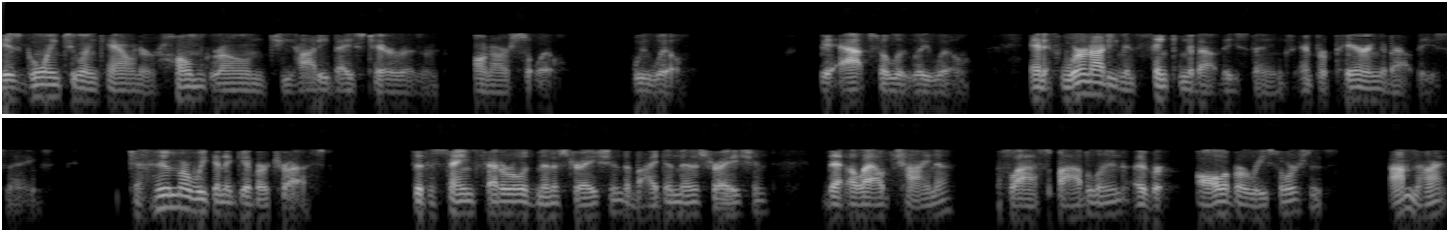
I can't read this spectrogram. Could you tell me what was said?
is going to encounter homegrown jihadi based terrorism on our soil. We will. We absolutely will. And if we're not even thinking about these things and preparing about these things, to whom are we going to give our trust? To the same federal administration, the Biden administration, that allowed China to fly a spy balloon over all of our resources? I'm not.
